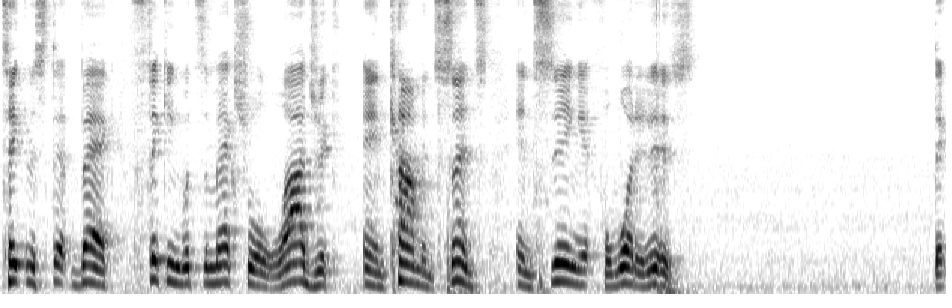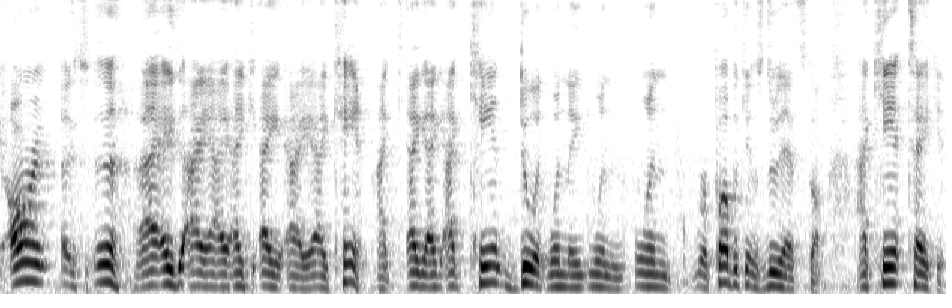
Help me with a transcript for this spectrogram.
taking a step back, thinking with some actual logic and common sense, and seeing it for what it is. They aren't. Uh, I, I, I, I, I, I can't. I, I, I can't do it when they when when Republicans do that stuff. I can't take it.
